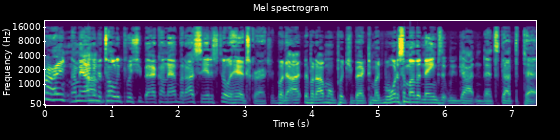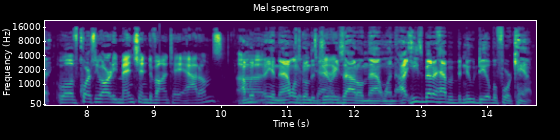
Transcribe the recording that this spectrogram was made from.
All right. I mean, I'm Um, going to totally push you back on that, but I see it. It's still a head scratcher. But I, but I won't put you back too much. But what are some other names that we've gotten that's got the tag? Well, of course, we've already mentioned Davante Adams. I'm Uh, gonna, and that one's going. The jury's out on that one. I, he's better have a new deal before camp.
